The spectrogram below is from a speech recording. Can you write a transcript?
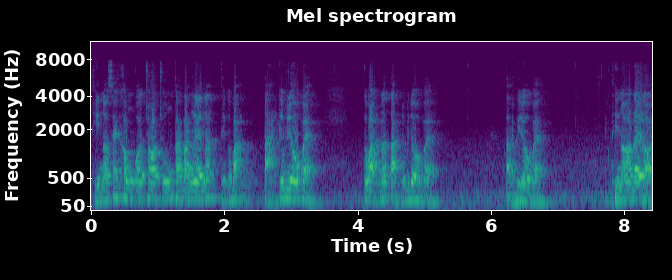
thì nó sẽ không có cho chúng ta đăng lên á, thì các bạn tải cái video về. Các bạn nó tải cái video về. Tải video về. Thì nó ở đây rồi.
